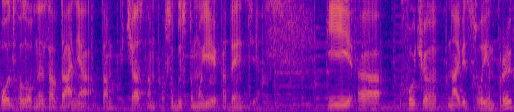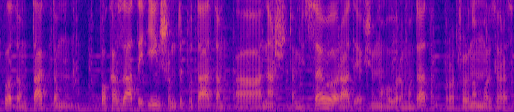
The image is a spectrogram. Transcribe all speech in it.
От головне завдання там під час там особисто моєї каденції. І е, хочу навіть своїм прикладом так там показати іншим депутатам е, нашої там місцевої ради, якщо ми говоримо да, там про Чорномор зараз,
